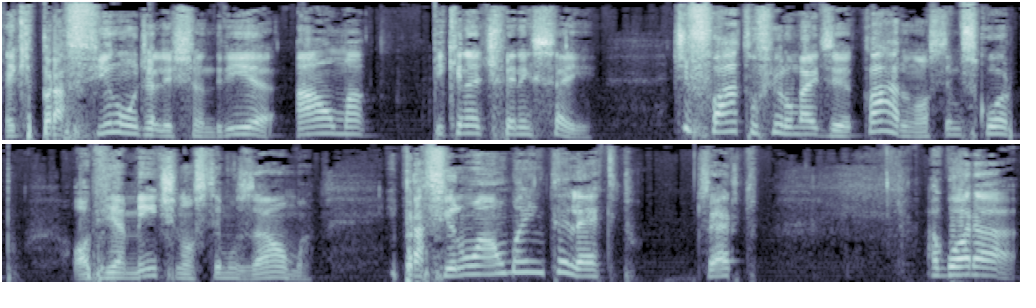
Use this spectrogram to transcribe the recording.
é que para Filon de Alexandria há uma pequena diferença aí. De fato, o Filon vai dizer, claro, nós temos corpo. Obviamente nós temos alma. E para Filon, alma é intelecto, certo? Agora,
